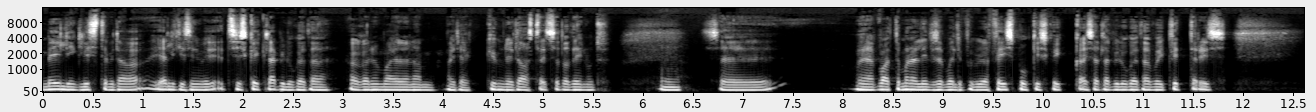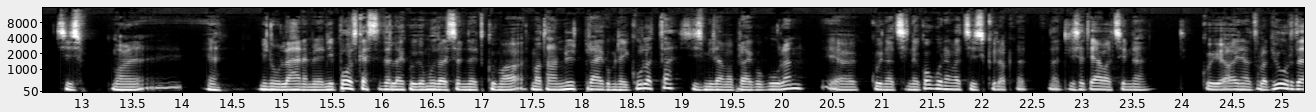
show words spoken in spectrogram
mailing list'e, mida jälgisin et siis kõik läbi lugeda, aga nüüd ma ei ole enam, ma ei tea, kümneid aastaid seda teinud mm.. see, vaata mõnel inimesel meeldib võib-olla Facebookis kõik asjad läbi lugeda või Twitteris. siis ma olen, jah, minu lähenemine nii podcast idele kui ka muudele asjadele, et kui ma, ma tahan nüüd praegu midagi kuulata, siis mida ma praegu kuulan ja kui nad sinna kogunevad, siis küllap nad, nad lihtsalt jäävad sinna. kui aina tuleb juurde,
